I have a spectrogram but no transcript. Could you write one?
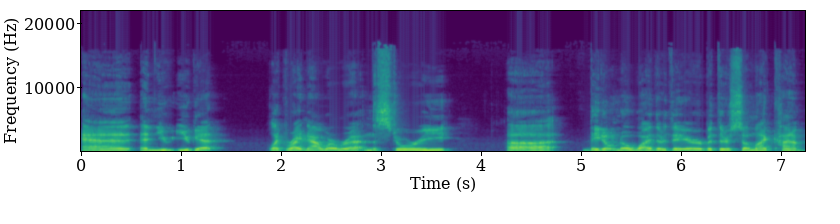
and and you you get like right now where we're at in the story uh they don't know why they're there but there's some like kind of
